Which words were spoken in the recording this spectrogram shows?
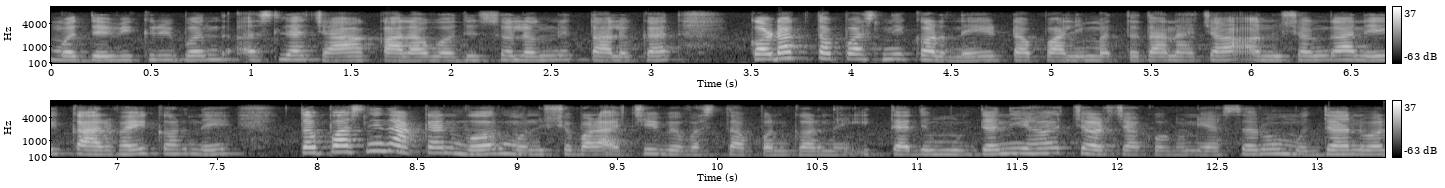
मद्य विक्री बंद असल्याच्या कालावधीत संलग्न तालुक्यात कडक तपासणी करणे टपाली मतदानाच्या अनुषंगाने कारवाई करणे तपासणी नाक्यांवर मनुष्यबळाचे व्यवस्थापन करणे इत्यादी मुद्द्यांनीह चर्चा करून या सर्व मुद्द्यांवर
